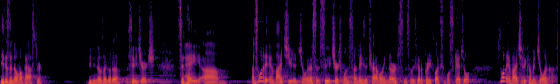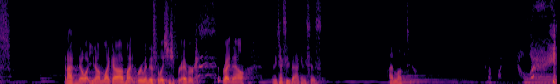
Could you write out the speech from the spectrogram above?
he doesn't know my pastor. He knows I go to City Church. I said, hey, um, I just wanted to invite you to join us at City Church one Sunday. He's a traveling nurse, and so he's got a pretty flexible schedule. I just want to invite you to come and join us. And I have no, you know, I'm like, uh, I might ruin this relationship forever right now. And he texts me back and he says, I'd love to. And I'm like, no way.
